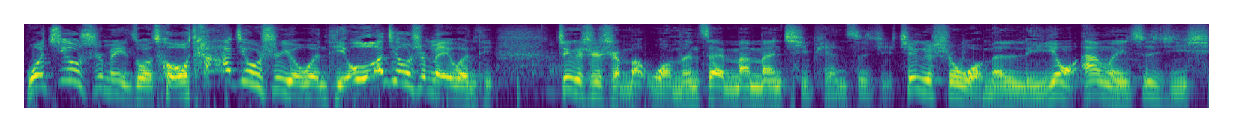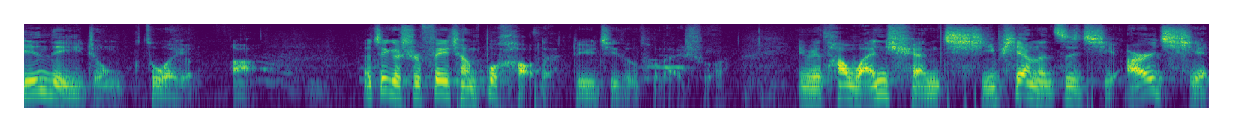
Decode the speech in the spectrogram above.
我就是没做错，他就是有问题，我就是没问题。这个是什么？我们在慢慢欺骗自己，这个是我们利用安慰自己心的一种作用啊。那这个是非常不好的，对于基督徒来说，因为他完全欺骗了自己，而且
